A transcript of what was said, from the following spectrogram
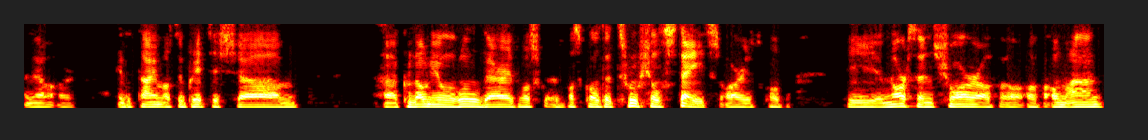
you know, or in the time of the British um, uh, colonial rule there, it was, it was called the Trucial States, or it's called the northern shore of, of Oman.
